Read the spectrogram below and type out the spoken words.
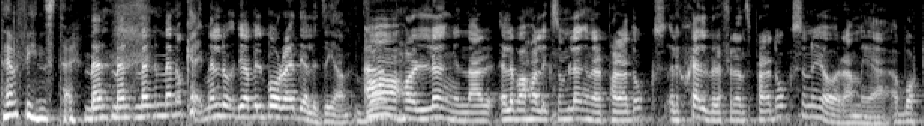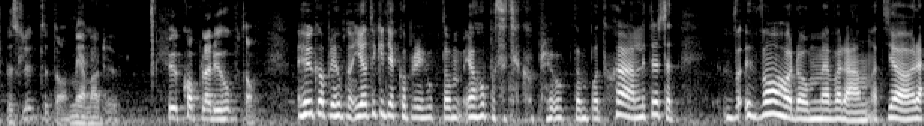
den, finns där. Men, men, men, men okej, men jag vill borra i det lite grann. Vad har lögnar, eller vad har liksom lögnarparadox, eller självreferensparadoxen att göra med abortbeslutet då, menar du? Hur kopplar du ihop dem? Hur kopplar jag ihop dem? Jag tycker att jag kopplar ihop dem, jag hoppas att jag kopplar ihop dem på ett skönlitterärt sätt vad har de med varann att göra?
